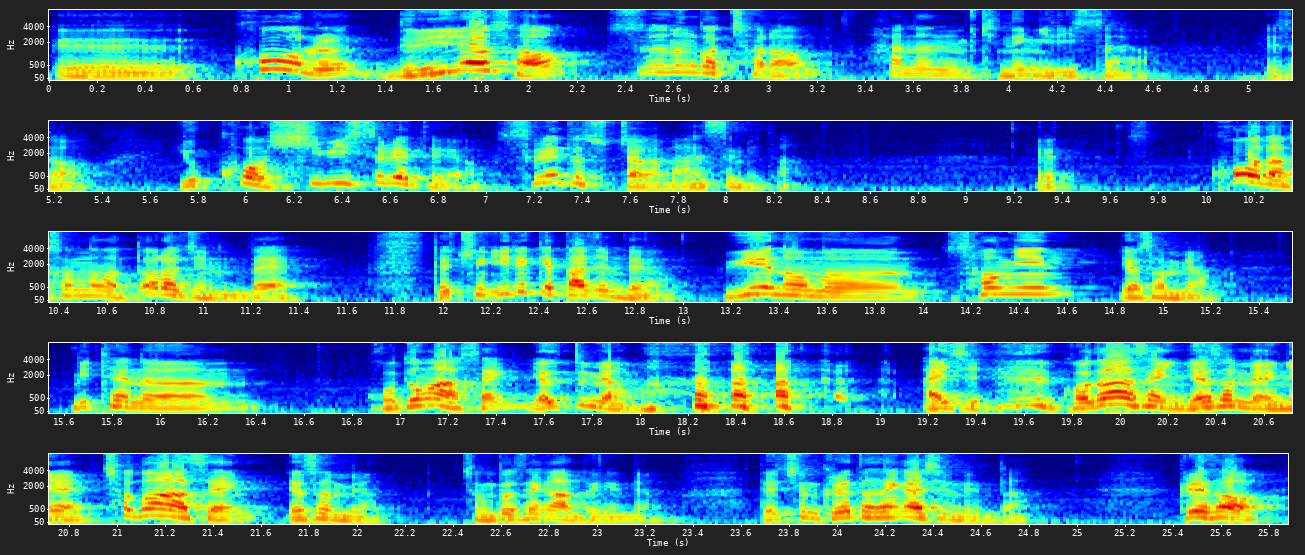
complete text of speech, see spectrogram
그 코어를 늘려서 쓰는 것처럼 하는 기능이 있어요. 그래서 6코어 12thread예요. thread 숫자가 많습니다. 예, 코어당 성능은 떨어지는데 대충 이렇게 따지면 돼요. 위에 놈은 성인 6명 밑에는 고등학생 12명. 아니지 고등학생 6명에 초등학생 6명 정도 생각하면 되겠네요 대충 그렇다 생각하시면 됩니다. 그래서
